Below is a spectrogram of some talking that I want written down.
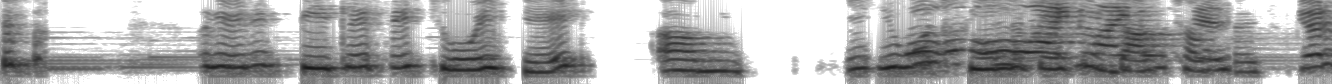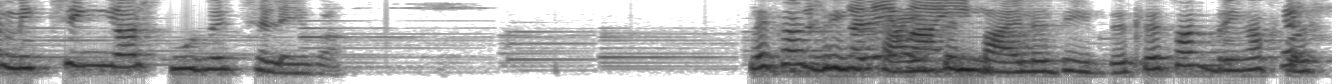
Okay, when you're teethlessly chewing it, um, you, you won't Oh, feel oh, the I taste of dark yes. chocolate. You're mixing your food with saliva. Let's not bring Saliva science and biology in this. Let's not bring a Yes. first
